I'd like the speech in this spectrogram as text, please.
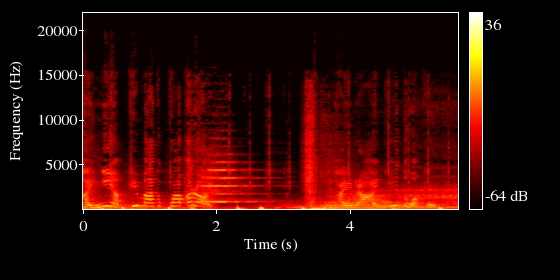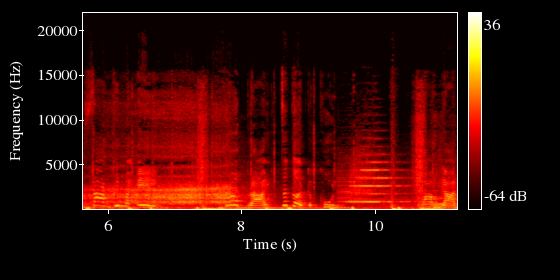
ภัยเงียบที่มากับความอร่อย ภัยร้ายที่ตัวคุณสร้างขึ้นมาเอง โรคร้ายจะเกิดกับคุณ ความดัน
